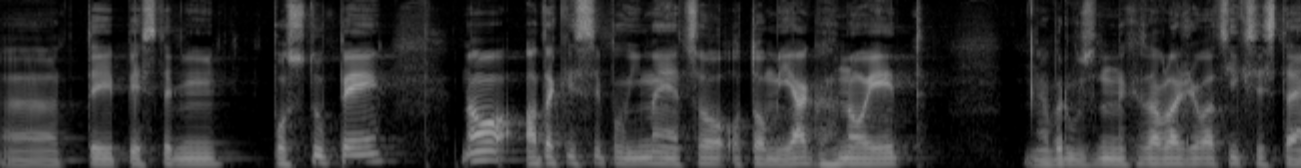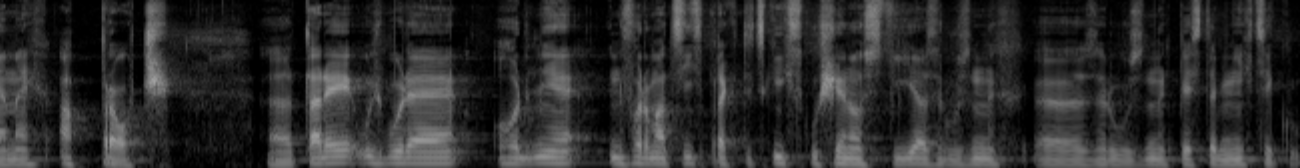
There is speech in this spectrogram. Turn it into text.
uh, ty pěstební postupy. No a taky si povíme něco o tom, jak hnojit v různých zavlažovacích systémech a proč. Eh, tady už bude hodně informací z praktických zkušeností a z různých, eh, z různých pěstebních cyklů.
